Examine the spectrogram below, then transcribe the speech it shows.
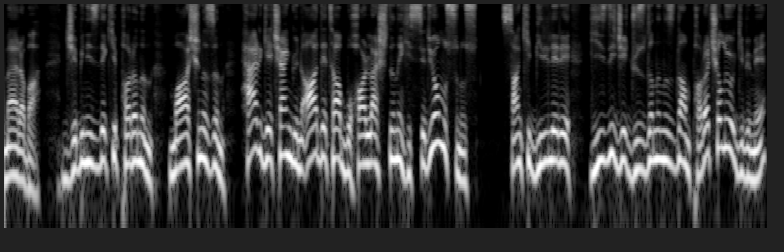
Merhaba. Cebinizdeki paranın, maaşınızın her geçen gün adeta buharlaştığını hissediyor musunuz? Sanki birileri gizlice cüzdanınızdan para çalıyor gibi mi?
